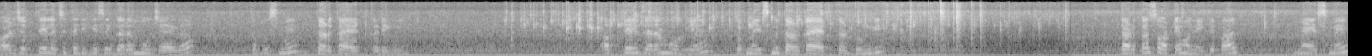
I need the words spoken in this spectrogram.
और जब तेल अच्छे तरीके से गर्म हो जाएगा, तब उसमें तड़का ऐड करेंगे। अब तेल गर्म हो गया है तो मैं इसमें तड़का ऐड कर दूँगी। तड़का सौटे होने के बाद मैं इसमें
